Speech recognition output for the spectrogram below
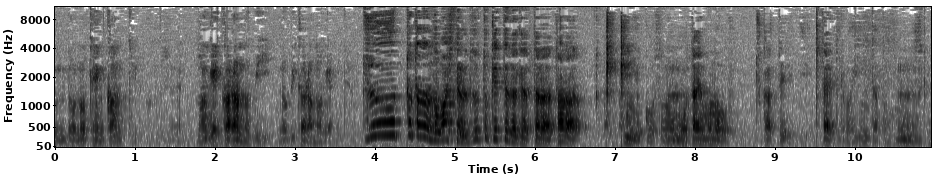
運動の転換っていうことですね。曲げから伸び伸びから曲げみたいな。ずっとただ伸ばしてるずっと蹴ってるだけだったらただ筋肉をその重たいものを使って鍛えてればいいんだと思うんですけど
